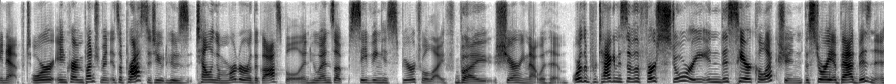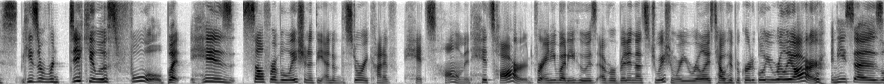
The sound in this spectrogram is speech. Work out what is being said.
inept. Or in Crime and Punishment, it's a prostitute who's telling a murderer the gospel and who ends up saving his spiritual life by sharing that with him. Or the protagonist of the first story in this here collection, the story A Bad Business. He's a ridiculous fool, but his self revelation at the end of the story kind of hits home. It hits hard for anybody who has ever been in that situation where you realized how hypocritical you really are. And he says,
